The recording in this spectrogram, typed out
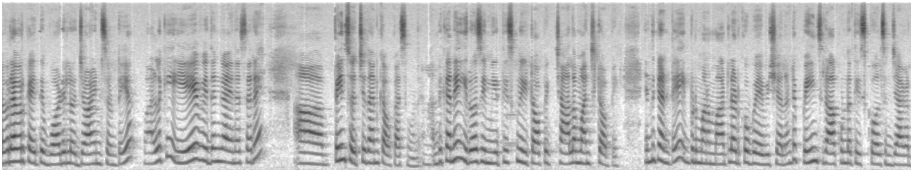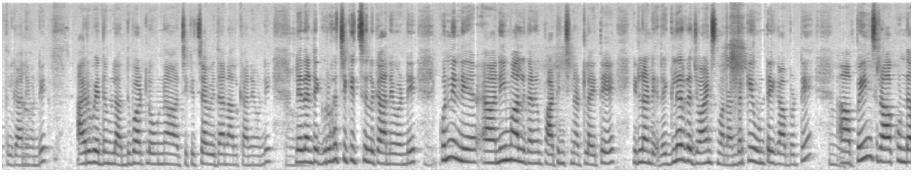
ఎవరెవరికైతే బాడీలో జాయింట్స్ ఉంటాయో వాళ్ళకి ఏ విధంగా అయినా సరే పెయిన్స్ వచ్చేదానికి అవకాశం ఉంది. అందుకని ఈరోజు మీరు తీసుకున్న ఈ టాపిక్ చాలా మంచి టాపిక్. ఎందుకంటే ఇప్పుడు మనం మాట్లాడుకోబోయే విషయాలు అంటే పెయిన్స్ రాకుండా తీసుకోవాల్సిన జాగ్రత్తలు కానివ్వండి ఆయుర్వేదంలో అందుబాటులో ఉన్న చికిత్సా విధానాలు కానివ్వండి లేదంటే గృహ చికిత్సలు కానివ్వండి కొన్ని ని- నియమాలు కనుక పాటించినట్లయితే ఇట్లాంటి రెగ్యులర్గా జాయింట్స్ మన అందరికీ ఉంటాయి కాబట్టి పెయిన్స్ రాకుండా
